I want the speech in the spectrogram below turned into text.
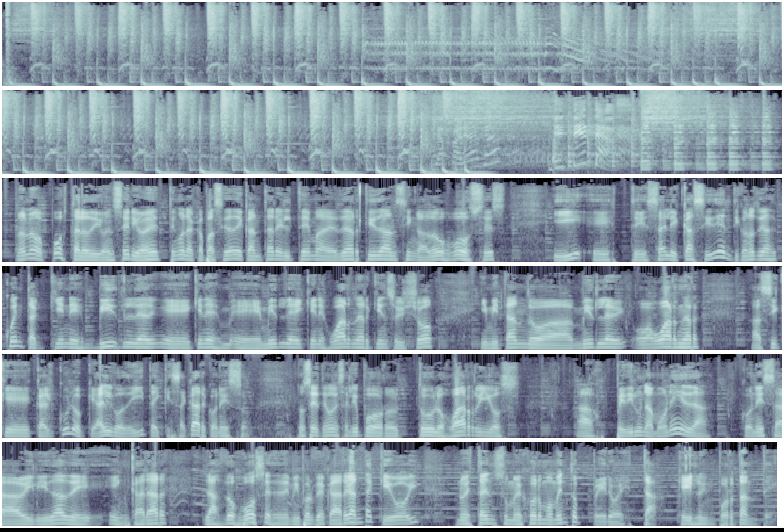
No, no, posta lo digo, en serio, ¿eh? tengo la capacidad de cantar el tema de Dirty Dancing a dos voces y este sale casi idéntico, no te das cuenta quién es Midler, eh, quién es eh, Midley, quién es Warner, quién soy yo, imitando a Midley o a Warner, así que calculo que algo de guita hay que sacar con eso. No sé, tengo que salir por todos los barrios a pedir una moneda con esa habilidad de encarar las dos voces desde mi propia garganta que hoy no está en su mejor momento, pero está, que es lo importante.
